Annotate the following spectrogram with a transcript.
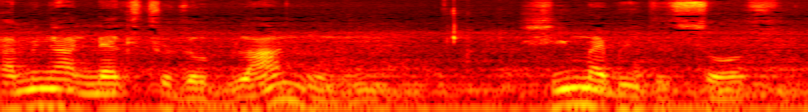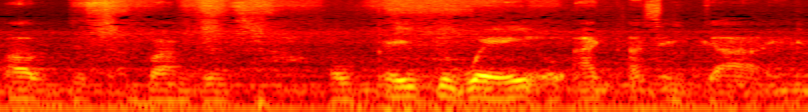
Coming out next to the blonde woman, she might be the source of this abundance or pave the way or act as a guide.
